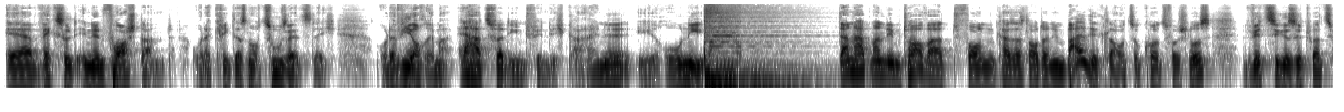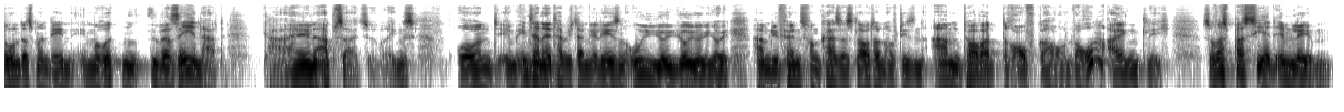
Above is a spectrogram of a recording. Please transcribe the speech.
Er wechselt in den Vorstand oder kriegt das noch zusätzlich oder wie auch immer. Er hat's verdient, finde ich. Keine Ironie. Dann hat man dem Torwart von Kaiserslautern den Ball geklaut, so kurz vor Schluss. Witzige Situation, dass man den im Rücken übersehen hat. Kein Abseits übrigens. Und im Internet habe ich dann gelesen, uiuiuiui, haben die Fans von Kaiserslautern auf diesen armen Torwart draufgehauen. Warum eigentlich? Sowas passiert im Leben.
